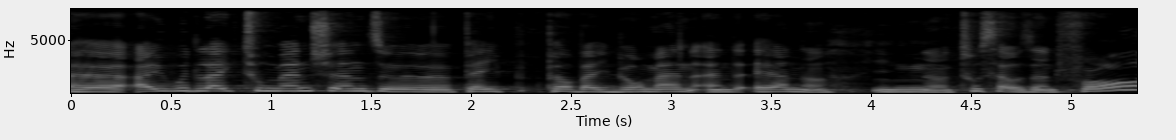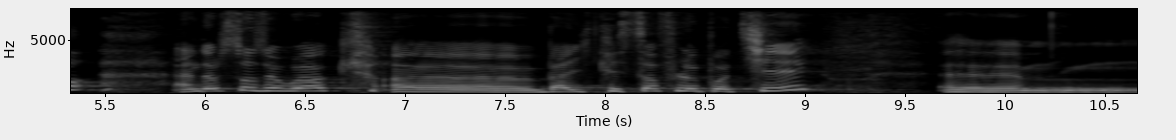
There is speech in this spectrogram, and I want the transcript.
Uh, I would like to mention the paper by Burman and Ern in uh, 2004, and also the work uh, by Christophe Le Potier. Um,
